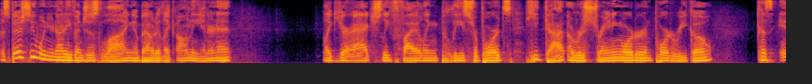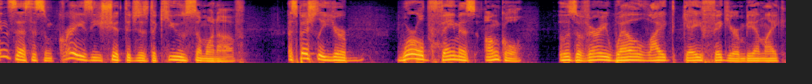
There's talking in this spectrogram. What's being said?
especially when you're not even just lying about it like on the internet like you're actually filing police reports. He got a restraining order in Puerto Rico because incest is some crazy shit to just accuse someone of, especially your world famous uncle who's a very well liked gay figure and being like,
